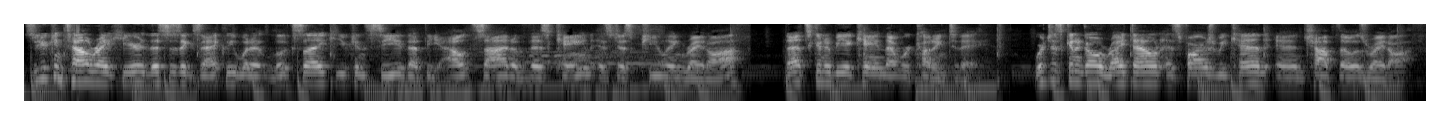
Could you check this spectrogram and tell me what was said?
So you can tell right here, this is exactly what it looks like. You can see that the outside of this cane is just peeling right off. That's gonna be a cane that we're cutting today. We're just gonna go right down as far as we can and chop those right off.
